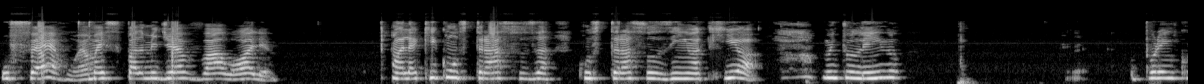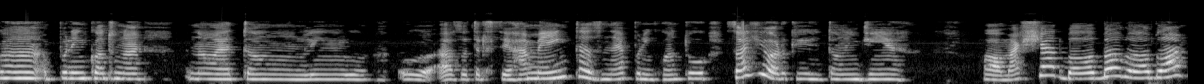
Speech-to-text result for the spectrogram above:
O ferro é uma espada medieval, olha. Olha aqui com os traços, com os traçozinhos aqui, ó. Muito lindo. Por enquanto, por enquanto não é, não é tão lindo as outras ferramentas, né? Por enquanto, só de ouro que tão lindinha. Ó, machado, blá blá blá blá.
